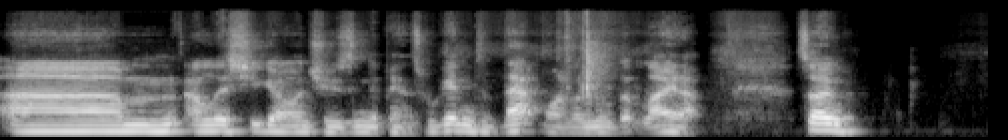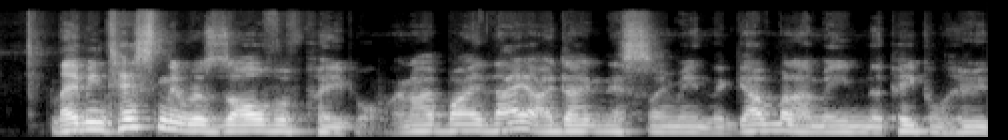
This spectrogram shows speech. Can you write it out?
um, unless you go and choose independence. We'll get into that one a little bit later. So they've been testing the resolve of people and I, by they i don't necessarily mean the government i mean the people who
